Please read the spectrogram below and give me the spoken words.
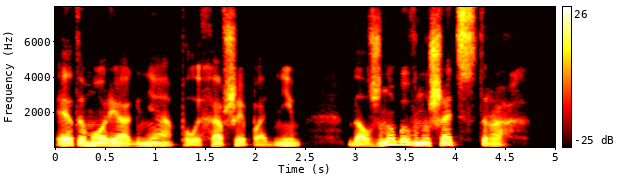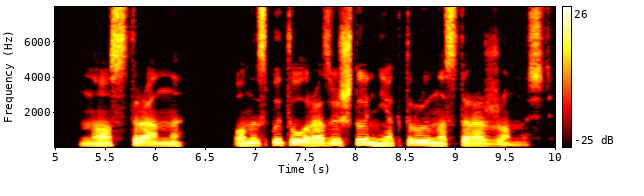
Это море огня, полыхавшее под ним, должно бы внушать страх. Но странно, он испытывал разве что некоторую настороженность.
